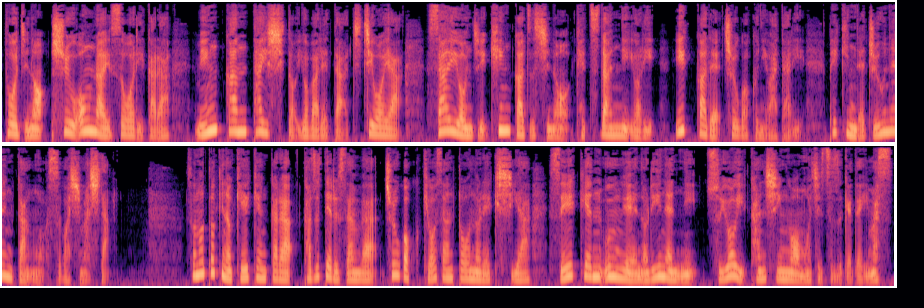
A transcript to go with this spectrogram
当時の周恩来総理から民間大使と呼ばれた父親西園寺金和氏の決断により一家で中国に渡り北京で10年間を過ごしました。その時の経験から、カズテルさんは中国共産党の歴史や政権運営の理念に強い関心を持ち続けています。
